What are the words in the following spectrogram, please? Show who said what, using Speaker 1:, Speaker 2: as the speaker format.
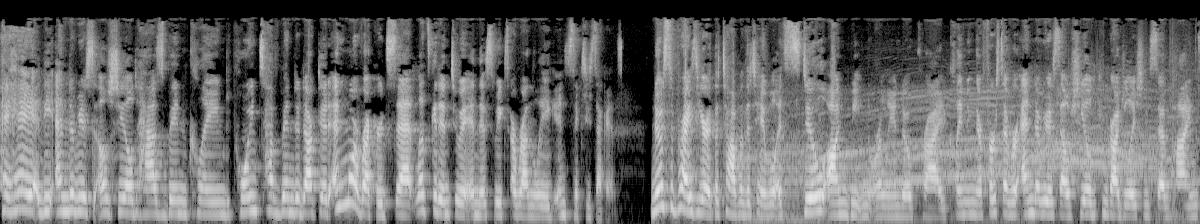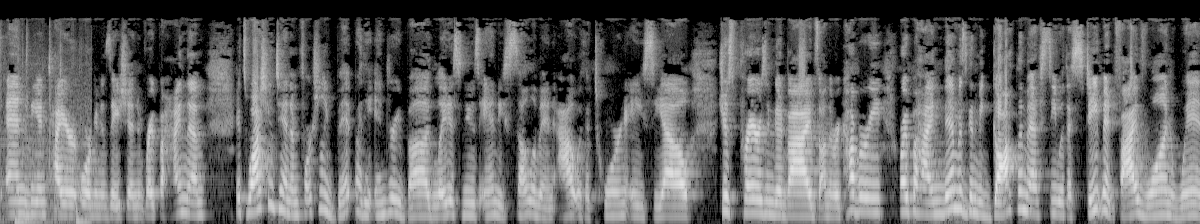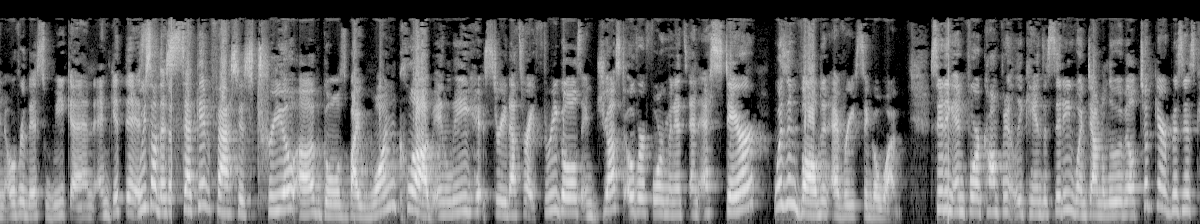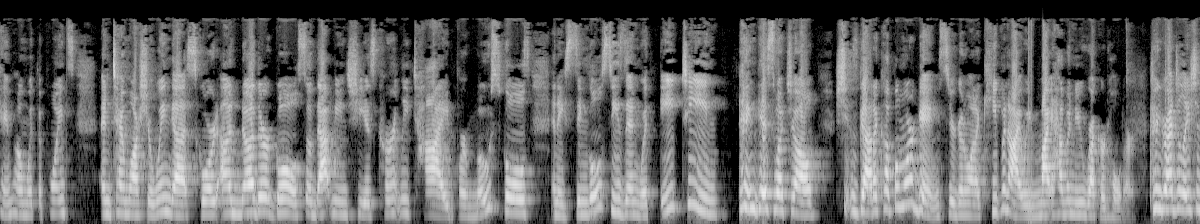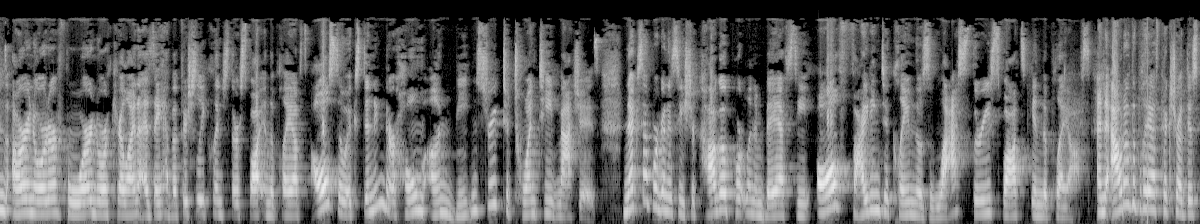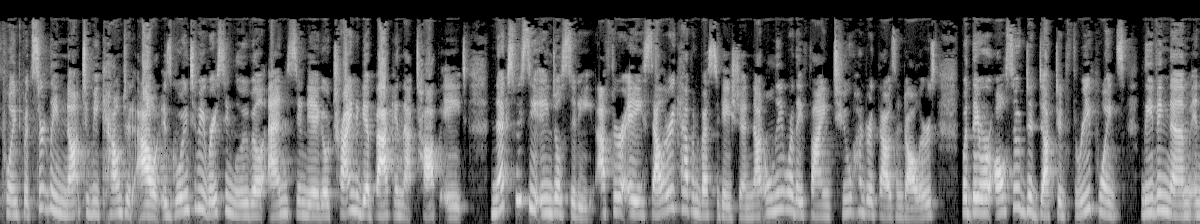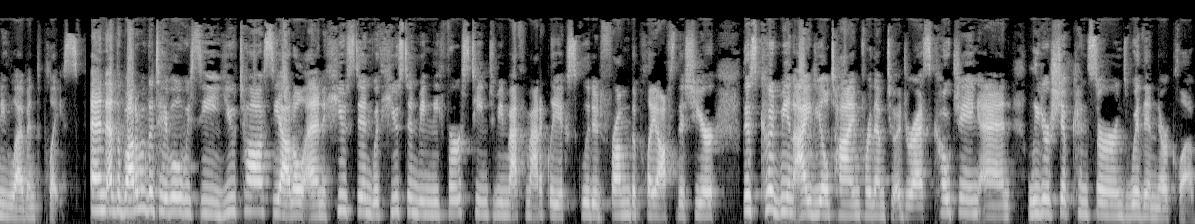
Speaker 1: Hey, hey, the NWSL Shield has been claimed, points have been deducted, and more records set. Let's get into it in this week's Around the League in 60 seconds. No surprise here at the top of the table, it's still unbeaten Orlando Pride, claiming their first ever NWSL Shield. Congratulations, Seb Hines, and the entire organization. Right behind them, it's Washington, unfortunately bit by the injury bug. Latest news Andi Sullivan out with a torn ACL. Just prayers and good vibes on the recovery. Right behind them is going to be Gotham FC with a statement 5 1 win over this weekend. And get this, we saw the second fastest trio of goals by one club in league history. That's right, three goals in just over over four minutes, and Esther was involved in every single one. Sitting in for confidently, Kansas City went down to Louisville, took care of business, came home with the points, and Temwa Chawinga scored another goal. So that means she is currently tied for most goals in a single season with 18. And guess what, y'all? She's got a couple more games, so you're going to want to keep an eye. We might have a new record holder. Congratulations are in order for North Carolina as they have officially clinched their spot in the playoffs, also extending their home unbeaten streak to 20 matches. Next up, we're going to see Chicago, Portland, and Bay FC all fighting to claim those last three spots in the playoffs. And out of the playoff picture at this point, but certainly not to be counted out, is going to be Racing Louisville and San Diego trying to get back in that top eight. Next, we see Angel City. After a salary cap investigation, not only were they fined $200,000, but they were also deducted three points, leaving them in 11th place. And at the bottom of the table, we see Utah, Seattle, and Houston, with Houston being the first team to be mathematically excluded from the playoffs this year. This could be an ideal time for them to address coaching and leadership concerns within their club.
